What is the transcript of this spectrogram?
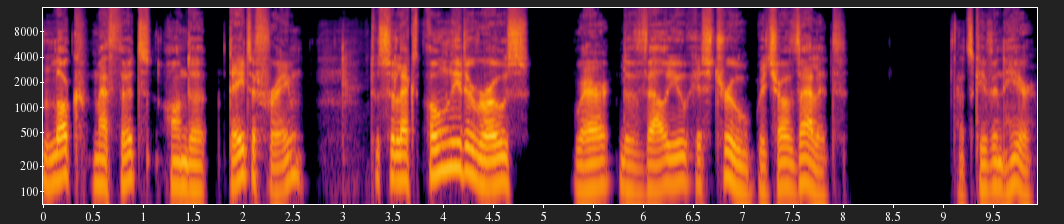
loc method on the data frame to select only the rows where the value is true, which are valid. That's given here.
